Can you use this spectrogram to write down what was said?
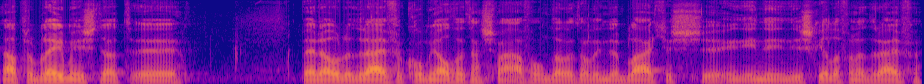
Nou, het probleem is dat bij rode druiven kom je altijd aan zwavel, omdat het al in de blaadjes, in, in, de, in de schillen van de druiven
